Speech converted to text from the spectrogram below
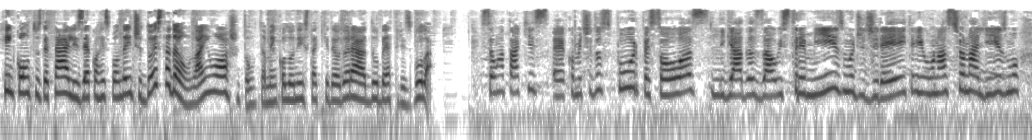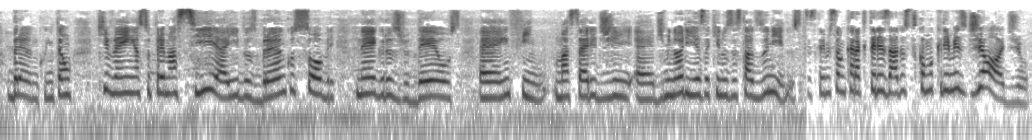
Quem conta os detalhes é a correspondente do Estadão, lá em Washington, também colunista aqui da Eldorado, Beatriz Bula são ataques é, cometidos por pessoas ligadas ao extremismo de direita e o nacionalismo branco. Então, que vem a supremacia aí dos brancos sobre negros, judeus, é, enfim, uma série de, é, de minorias aqui nos Estados Unidos. Esses crimes são caracterizados como crimes de ódio.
